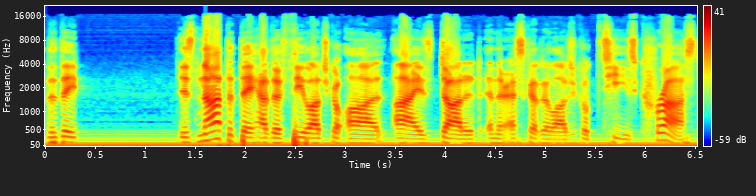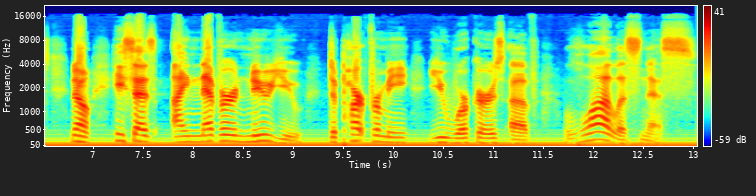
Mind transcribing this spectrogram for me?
that they is not that they have their theological I's dotted and their eschatological T's crossed. No, he says, I never knew you. Depart from me, you workers of lawlessness.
